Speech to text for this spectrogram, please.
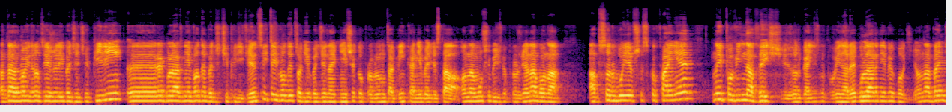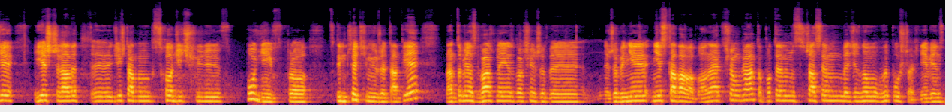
Natomiast moi drodzy, jeżeli będziecie pili e, regularnie wodę, będziecie pili więcej tej wody, to nie będzie najmniejszego problemu, ta glinka nie będzie stała. Ona musi być wypróżniona, bo ona absorbuje wszystko fajnie, no i powinna wyjść z organizmu, powinna regularnie wychodzić. Ona będzie jeszcze nawet e, gdzieś tam schodzić w, później w, pro, w tym trzecim już etapie, natomiast ważne jest właśnie, żeby, żeby nie, nie stawała, bo ona jak wciąga, to potem z czasem będzie znowu wypuszczać, nie? Więc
